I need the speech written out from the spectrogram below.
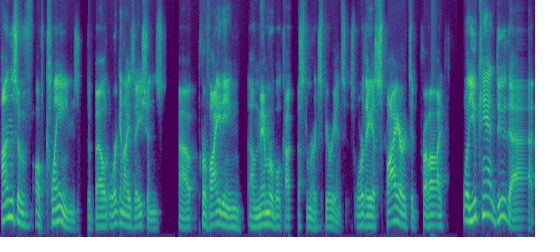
tons of, of claims about organizations uh, providing uh, memorable customer experiences, or they aspire to provide. Well, you can't do that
